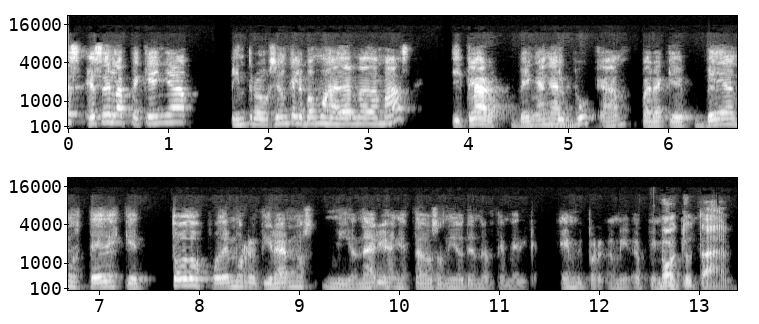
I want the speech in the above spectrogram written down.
es, esa es la pequeña introducción que les vamos a dar nada más. Y claro, vengan al bootcamp para que vean ustedes que todos podemos retirarnos millonarios en Estados Unidos de Norteamérica. Es mi, mi opinión. No, total.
